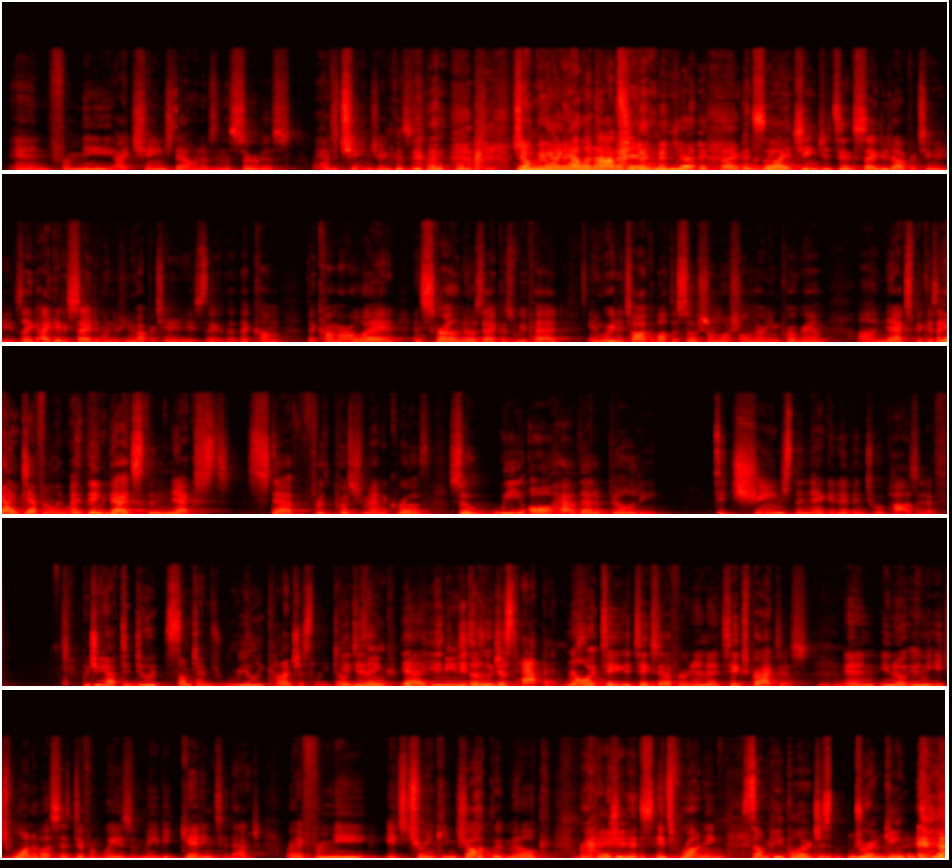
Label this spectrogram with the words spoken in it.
and for me i changed that when i was in the service I had to change it because jumping really out of have an option. yeah, exactly. And so I change it to excited opportunities. Like I get excited when there's new opportunities that, that, that come that come our way. And, and Scarlett knows that because we've had, and we're going to talk about the social emotional learning program uh, next because I yeah, think I definitely want. I think that's that. the next step for post traumatic growth. So we all have that ability to change the negative into a positive. But you have to do it sometimes really consciously, don't you, you think? Yeah, you, I mean, it doesn't do. just happen. No, it, ta- it takes effort and it takes practice. Mm-hmm. And, you know, and each one of us has different ways of maybe getting to that, right? For me, it's drinking chocolate milk, right? It's it's running. Some people are just drinking. No,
